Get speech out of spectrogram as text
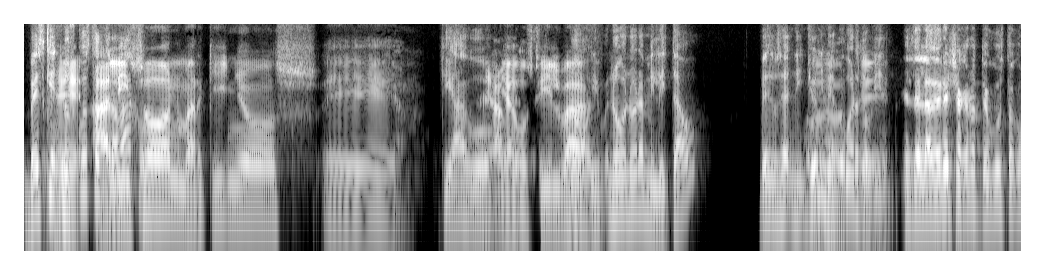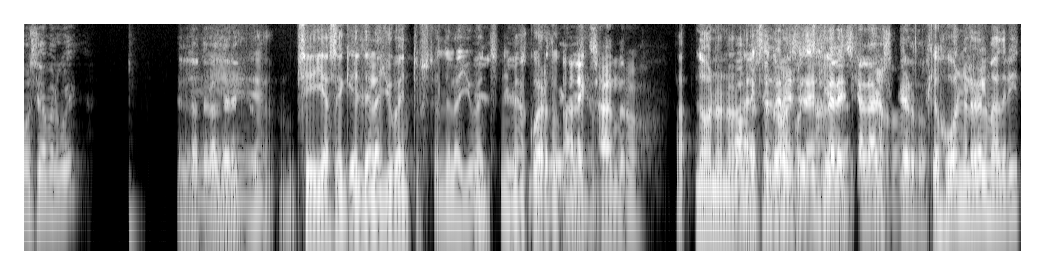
¿Ves que nos cuesta Alison, Marquinhos, eh, Tiago, Tiago Silva. No, no, era Militao. ¿Ves? O sea, yo ni me acuerdo bien. El de la derecha que no te gusta, ¿cómo se llama el güey? El lateral derecho. Eh, sí, ya sé, el de la Juventus, el de la Juventus, ni me acuerdo. Alexandro. Ah, no, no, no, es, el de la izquierda izquierdo. Que jugó en el Real Madrid,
